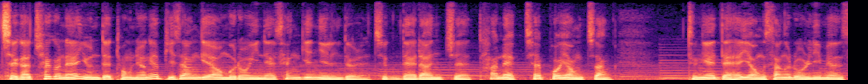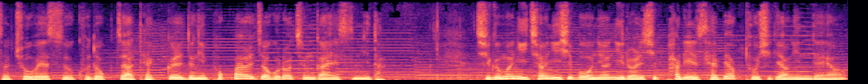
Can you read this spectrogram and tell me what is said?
제가 최근에 윤 대통령의 비상계엄으로 인해 생긴 일들, 즉 내란죄, 탄핵, 체포영장 등에 대해 영상을 올리면서 조회수, 구독자, 댓글 등이 폭발적으로 증가했습니다. 지금은 2025년 1월 18일 새벽 2시경인데요.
